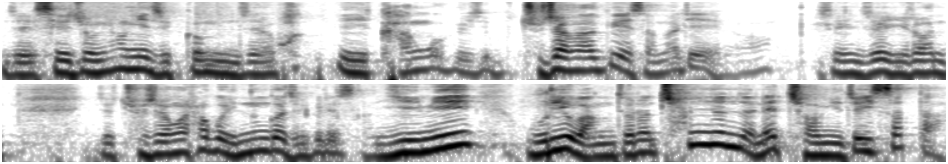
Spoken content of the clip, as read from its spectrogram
이제 세종형이 지금 이제 확 이 강호 주장하기 위해서 말이에요. 그래서 이제 이런 이제 주장을 하고 있는 거지. 그래서 이미 우리 왕조는 천년 전에 정해져 있었다.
